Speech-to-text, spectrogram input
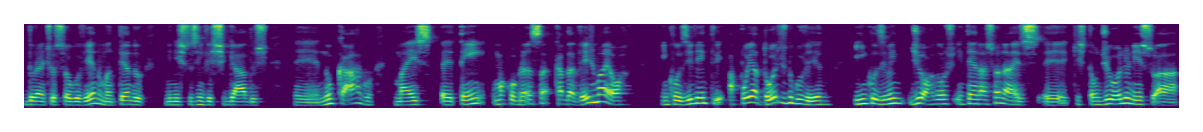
durante o seu governo, mantendo ministros investigados eh, no cargo, mas eh, tem uma cobrança cada vez maior, inclusive entre apoiadores do governo e inclusive de órgãos internacionais que estão de olho nisso. A,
